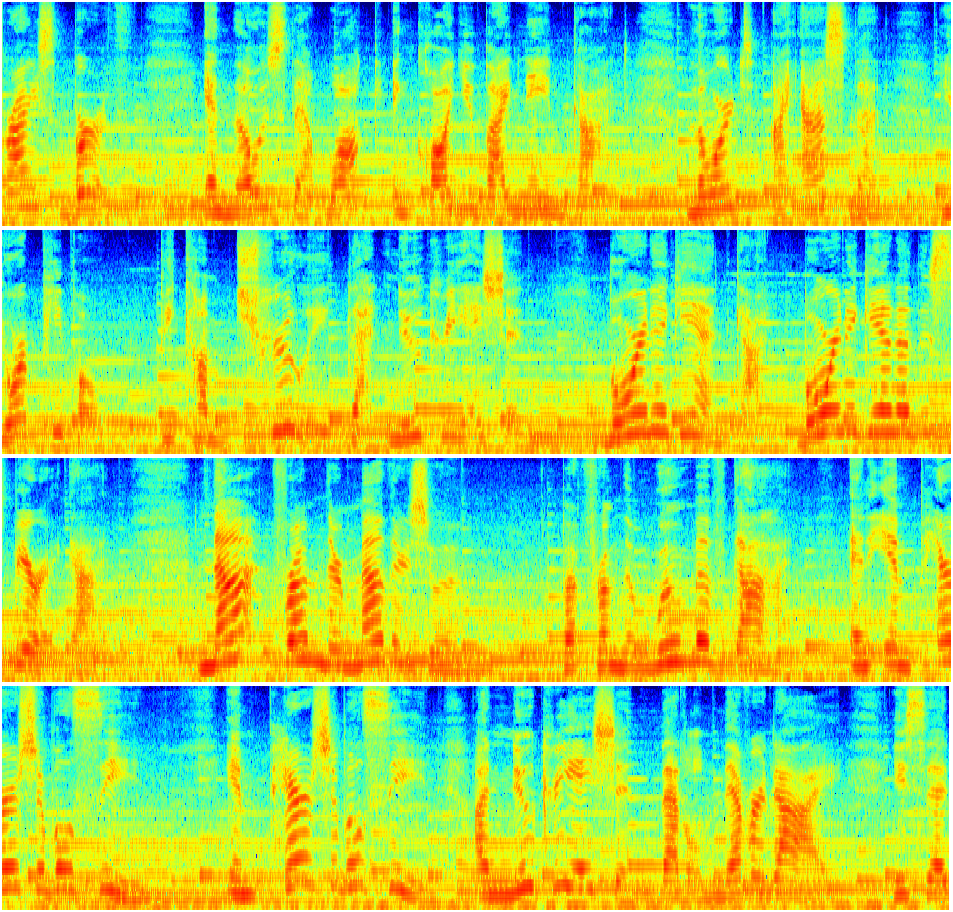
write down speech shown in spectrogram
Christ birth in those that walk and call you by name, God. Lord, I ask that your people become truly that new creation, born again, God, born again of the Spirit, God, not from their mother's womb, but from the womb of God, an imperishable seed, imperishable seed, a new creation that'll never die. He said,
